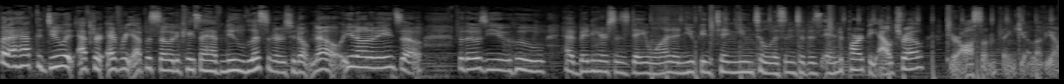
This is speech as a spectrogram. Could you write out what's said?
but I have to do it after every episode in case I have new listeners who don't know. You know what I mean? So, for those of you who have been here since day one and you continue to listen to this end part, the outro, you're awesome. Thank you. I love you.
